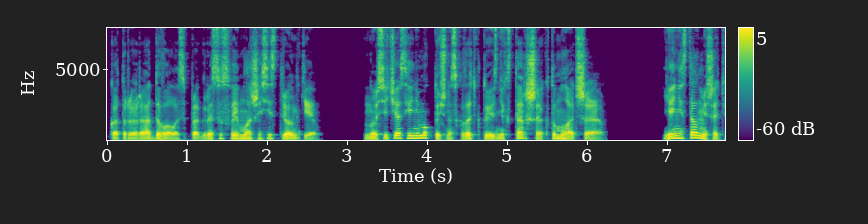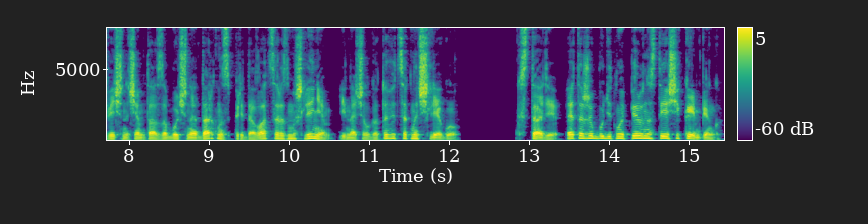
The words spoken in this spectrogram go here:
которая радовалась прогрессу своей младшей сестренки. Но сейчас я не мог точно сказать, кто из них старшая, а кто младшая. Я не стал мешать вечно чем-то озабоченная Даркнесс передаваться размышлениям и начал готовиться к ночлегу. Кстати, это же будет мой первый настоящий кемпинг,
